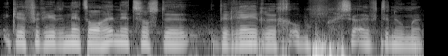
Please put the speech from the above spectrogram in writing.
ik refereerde net al, hè, net zoals de, de reerug, om het maar zo even te noemen,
